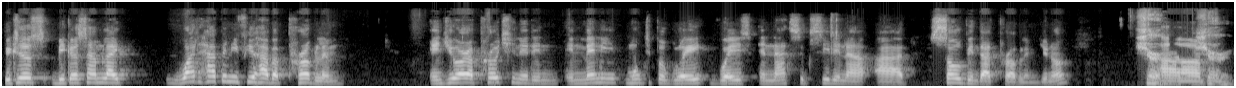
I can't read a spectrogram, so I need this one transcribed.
Because because I'm like, what happened if you have a problem and you are approaching it in, in many multiple way, ways and not succeeding at, at, solving that problem you know? Sure um, sure.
